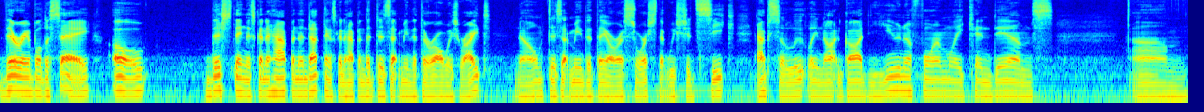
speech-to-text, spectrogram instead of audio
they're able to say, oh, this thing is going to happen and that thing's going to happen. That does that mean that they're always right? No. Does that mean that they are a source that we should seek? Absolutely not. God uniformly condemns um,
